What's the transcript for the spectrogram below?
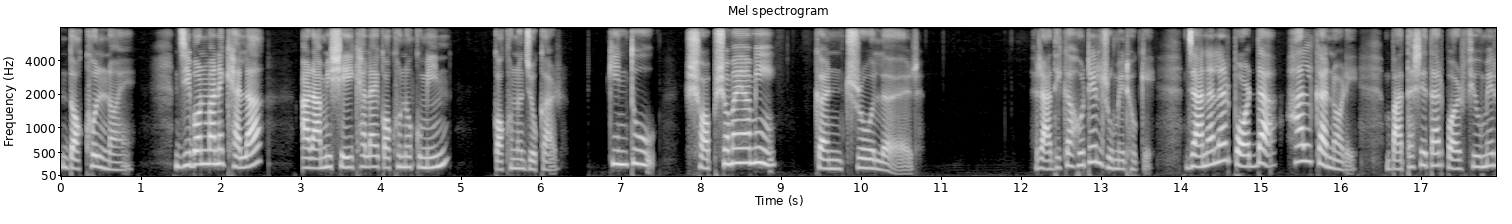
দখল নয়। জীবন মানে খেলা, আর আমি সেই খেলায় কখনো কুমিন, কখনো জোকার। কিন্তু সবসময় আমি কন্ট্রোলার। রাধিকা হোটেল রুমে ঢোকে। জানালার পর্দা হালকা নড়ে। বাতাসে তার পারফিউমের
